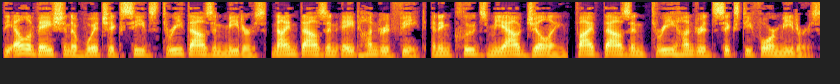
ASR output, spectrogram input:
the elevation of which exceeds 3,000 meters (9,800 feet) and includes Miao Jiling (5,364 meters,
